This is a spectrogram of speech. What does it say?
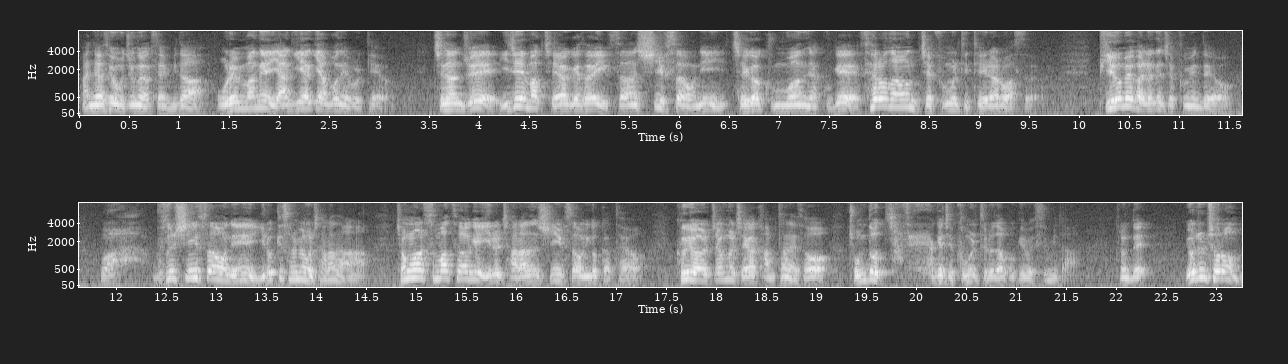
안녕하세요 오징어 약사입니다. 오랜만에 약 이야기 한번 해볼게요. 지난주에 이제 막 제약회사에 입사한 신입사원이 제가 근무하는 약국에 새로 나온 제품을 디테일하러 왔어요. 비염에 관련된 제품인데요. 와 무슨 신입사원이 이렇게 설명을 잘하나 정말 스마트하게 일을 잘하는 신입사원인 것 같아요. 그 열정을 제가 감탄해서 좀 더 자세하게 제품을 들여다보기로 했습니다. 그런데 요즘처럼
